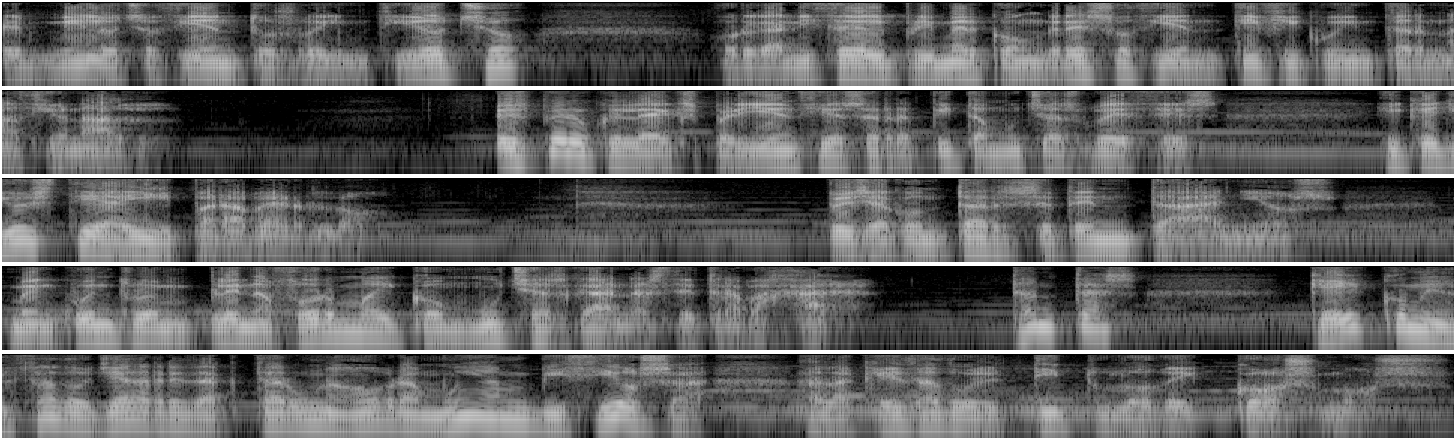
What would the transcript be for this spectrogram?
en 1828, organicé el primer Congreso Científico Internacional. Espero que la experiencia se repita muchas veces y que yo esté ahí para verlo. Pese a contar 70 años, me encuentro en plena forma y con muchas ganas de trabajar. Tantas que he comenzado ya a redactar una obra muy ambiciosa a la que he dado el título de Cosmos.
